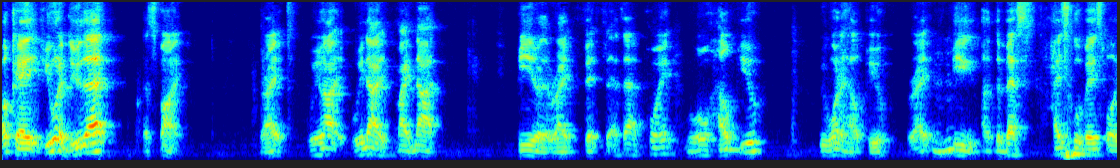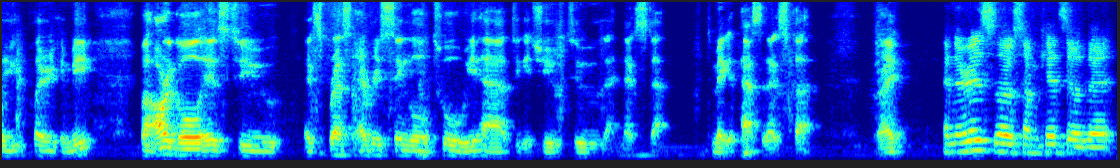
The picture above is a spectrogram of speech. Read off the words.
Okay, if you want to do that, that's fine. Right? We not we not might not be the right fit at that point. We'll help you. We want to help you, right? Mhm. Be uh, the best high school baseball player you can be. But our goal is to express every single tool we have to get you to that next step, to make it past the next cut, right? And there is though some kids though that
